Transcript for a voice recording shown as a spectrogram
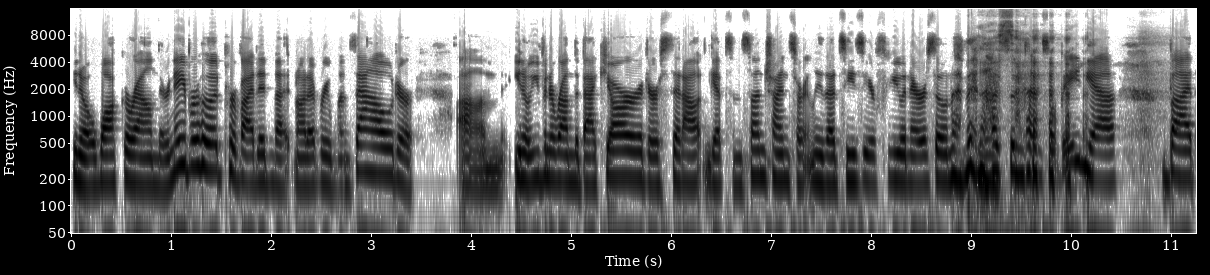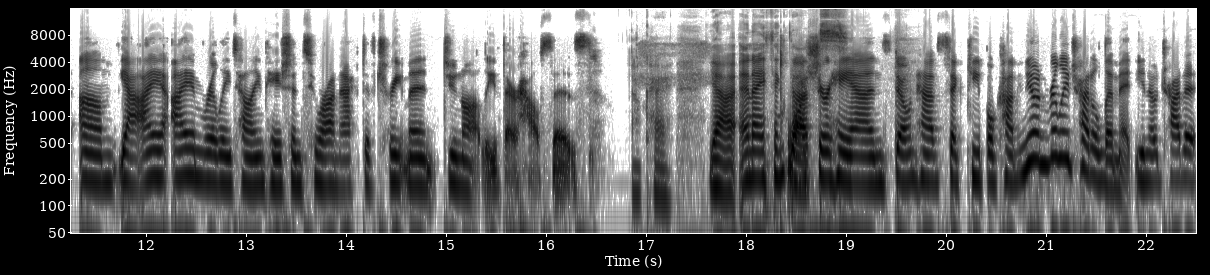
you know, walk around their neighborhood, provided that not everyone's out, or um, you know, even around the backyard or sit out and get some sunshine. Certainly that's easier for you in Arizona than us in Pennsylvania. But um, yeah, I, I am really telling patients who are on active treatment do not leave their houses. Okay. Yeah. And I think wash your hands, don't have sick people come, you know, and really try to limit, you know, try to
